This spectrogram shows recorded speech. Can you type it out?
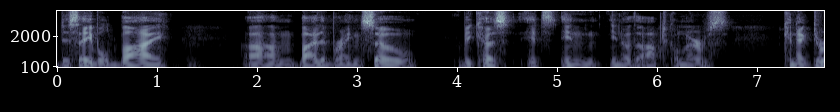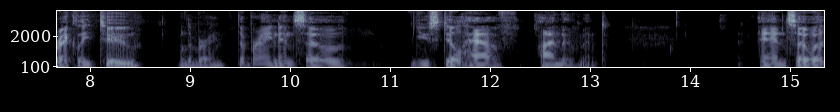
disabled by um, by the brain. So because it's in you know the optical nerves connect directly to The brain. the brain, and so you still have eye movement. And so uh,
